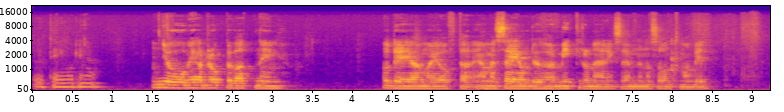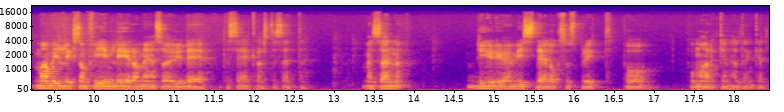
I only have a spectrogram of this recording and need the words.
ute i odlingarna? Jo, vi har droppbevattning. Och det gör man ju ofta. Ja men säg om du har mikronäringsämnen och sånt man vill. Man vill liksom finlira med så är ju det det säkraste sättet. Men sen blir det ju en viss del också spritt på, på marken helt enkelt.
